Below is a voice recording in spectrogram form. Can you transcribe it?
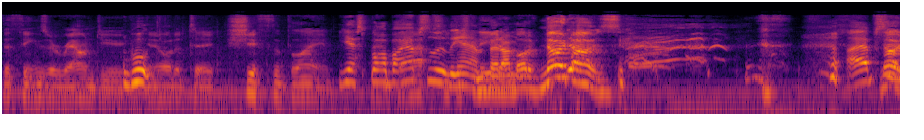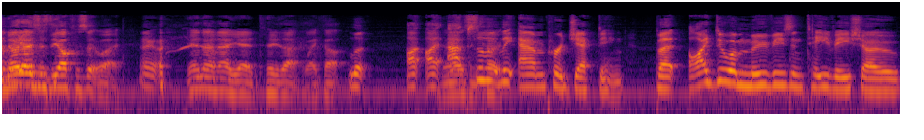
the things around you Well- in order to shift the blame. Yes, Bob, I absolutely you am, need but a I'm. lot of no dos. I no, absolutely. no dos am- is the opposite way. Yeah, no, no, yeah. Do that. Wake up. Look, I, I absolutely am projecting, but I do a movies and TV show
